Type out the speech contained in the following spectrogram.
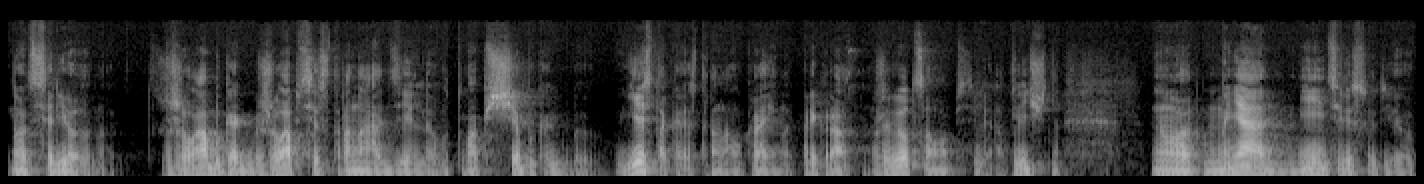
Ну вот серьезно. Жила бы как бы, жила бы себе страна отдельно, вот вообще бы как бы, есть такая страна Украина, прекрасно, живет сама по себе, отлично. Вот. Меня не интересует ее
